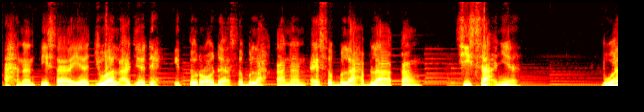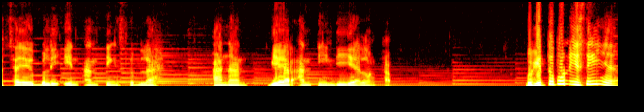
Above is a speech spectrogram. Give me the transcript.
Ah nanti saya jual aja deh itu roda sebelah kanan eh sebelah belakang sisanya buat saya beliin anting sebelah kanan biar anting dia lengkap. Begitupun istrinya.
